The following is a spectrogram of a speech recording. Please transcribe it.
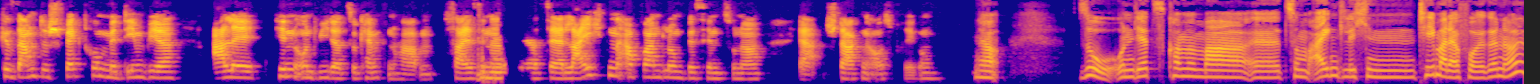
gesamtes Spektrum, mit dem wir alle hin und wieder zu kämpfen haben. Sei es in einer sehr, sehr leichten Abwandlung bis hin zu einer ja, starken Ausprägung. Ja. So, und jetzt kommen wir mal äh, zum eigentlichen Thema der Folge, ne?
